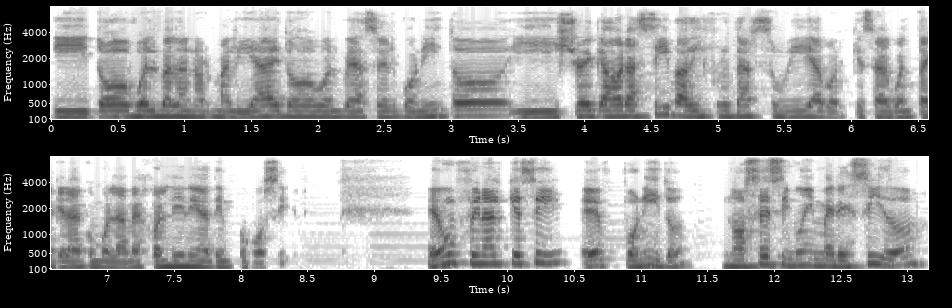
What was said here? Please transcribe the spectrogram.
y todo vuelve a la normalidad y todo vuelve a ser bonito. Y Shrek ahora sí va a disfrutar su vida porque se da cuenta que era como la mejor línea de tiempo posible. Es un final que sí, es bonito, no sé si muy merecido,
